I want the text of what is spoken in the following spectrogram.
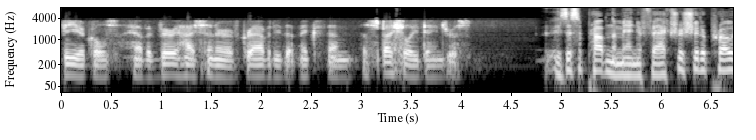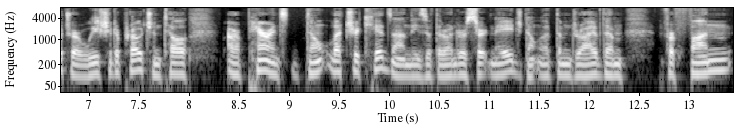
vehicles have a very high center of gravity that makes them especially dangerous is this a problem the manufacturer should approach or we should approach and tell our parents don't let your kids on these if they're under a certain age. Don't let them drive them for fun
